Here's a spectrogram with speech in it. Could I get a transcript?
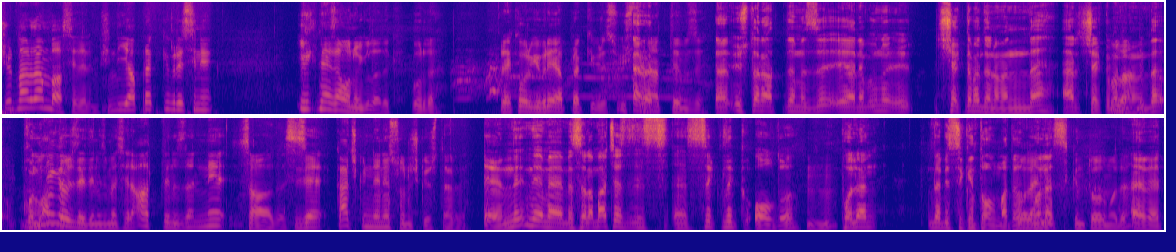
şunlardan bahsedelim. Şimdi yaprak gübresini ilk ne zaman uyguladık burada? Rekor gübre yaprak gübresi. Üstten Evet. attığımızı. Ee, üstten attığımızı yani bunu e, çiçekleme döneminde, her çiçekleme Kullandık. döneminde Ne kullandık. gözlediniz mesela attığınızda ne sağladı? Size kaç günde ne sonuç gösterdi? Ee, ne, ne- mesela maça s- e, sıklık oldu. Polen de bir sıkıntı olmadı. Polende Polen- sıkıntı olmadı. Evet.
